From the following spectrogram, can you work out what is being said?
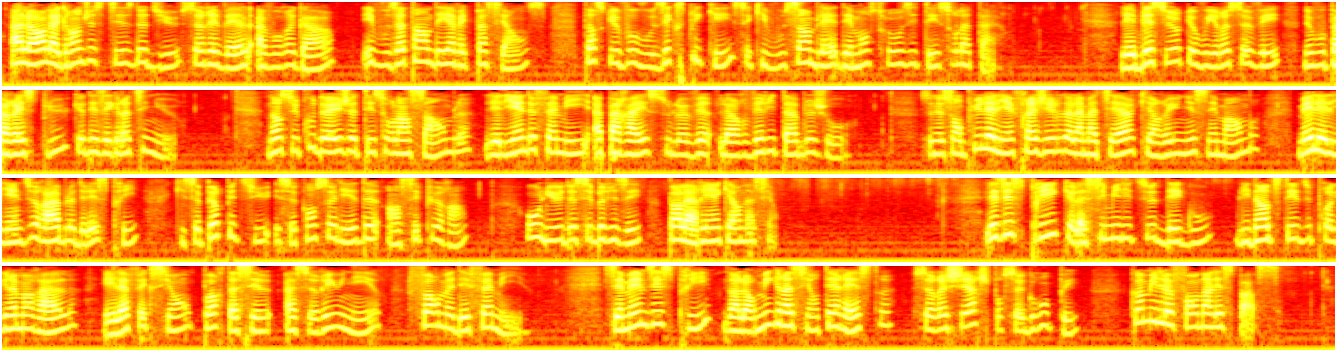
Alors la grande justice de Dieu se révèle à vos regards, et vous attendez avec patience, parce que vous vous expliquez ce qui vous semblait des monstruosités sur la terre. Les blessures que vous y recevez ne vous paraissent plus que des égratignures. Dans ce coup d'œil jeté sur l'ensemble, les liens de famille apparaissent sous leur véritable jour. Ce ne sont plus les liens fragiles de la matière qui en réunissent les membres, mais les liens durables de l'esprit qui se perpétuent et se consolident en s'épurant, au lieu de se briser par la réincarnation. Les esprits que la similitude des goûts, l'identité du progrès moral et l'affection portent à se, à se réunir forment des familles. Ces mêmes esprits, dans leur migration terrestre, se recherchent pour se grouper, comme ils le font dans l'espace.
